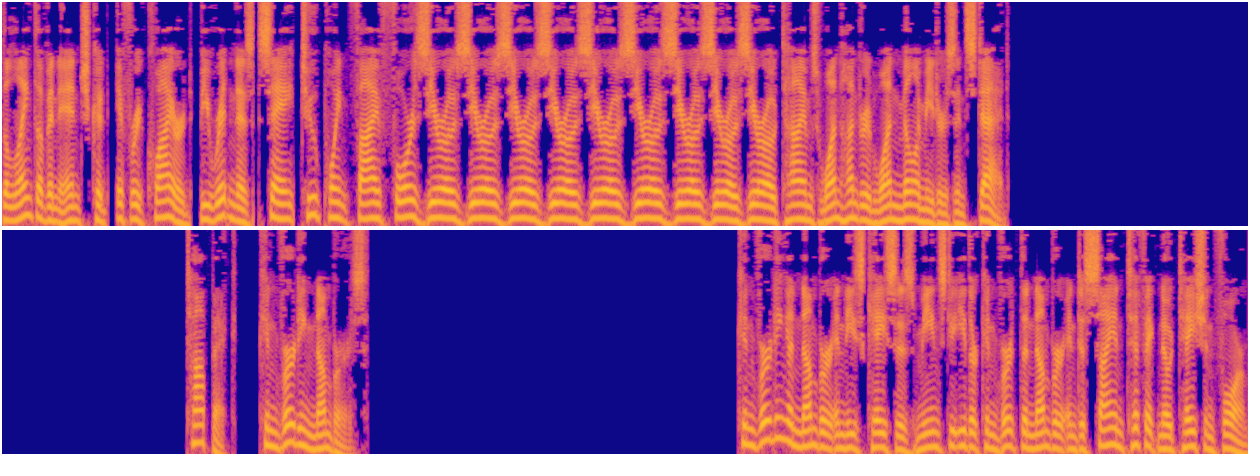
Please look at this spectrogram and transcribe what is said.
the length of an inch could, if required, be written as say 2.54000000000 times 101 mm instead. Converting numbers. Converting a number in these cases means to either convert the number into scientific notation form,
